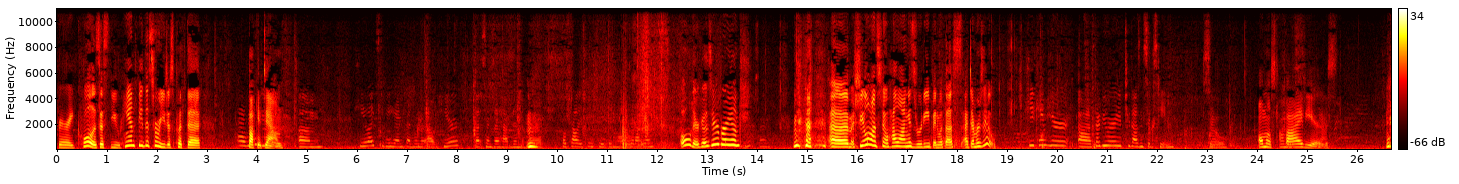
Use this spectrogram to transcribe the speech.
Very cool. Is this you hand feed this to him, or you just put the uh, bucket down? Um, he likes to be hand fed when we're out here, but since I have it in the Mm. bowl, he'll probably appreciate getting all of it at once. Oh, there goes your branch. Oops, um, Sheila wants to know how long has Rudy been with us at Denver Zoo? He came here uh, February of 2016. So, Almost, Almost, five years.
